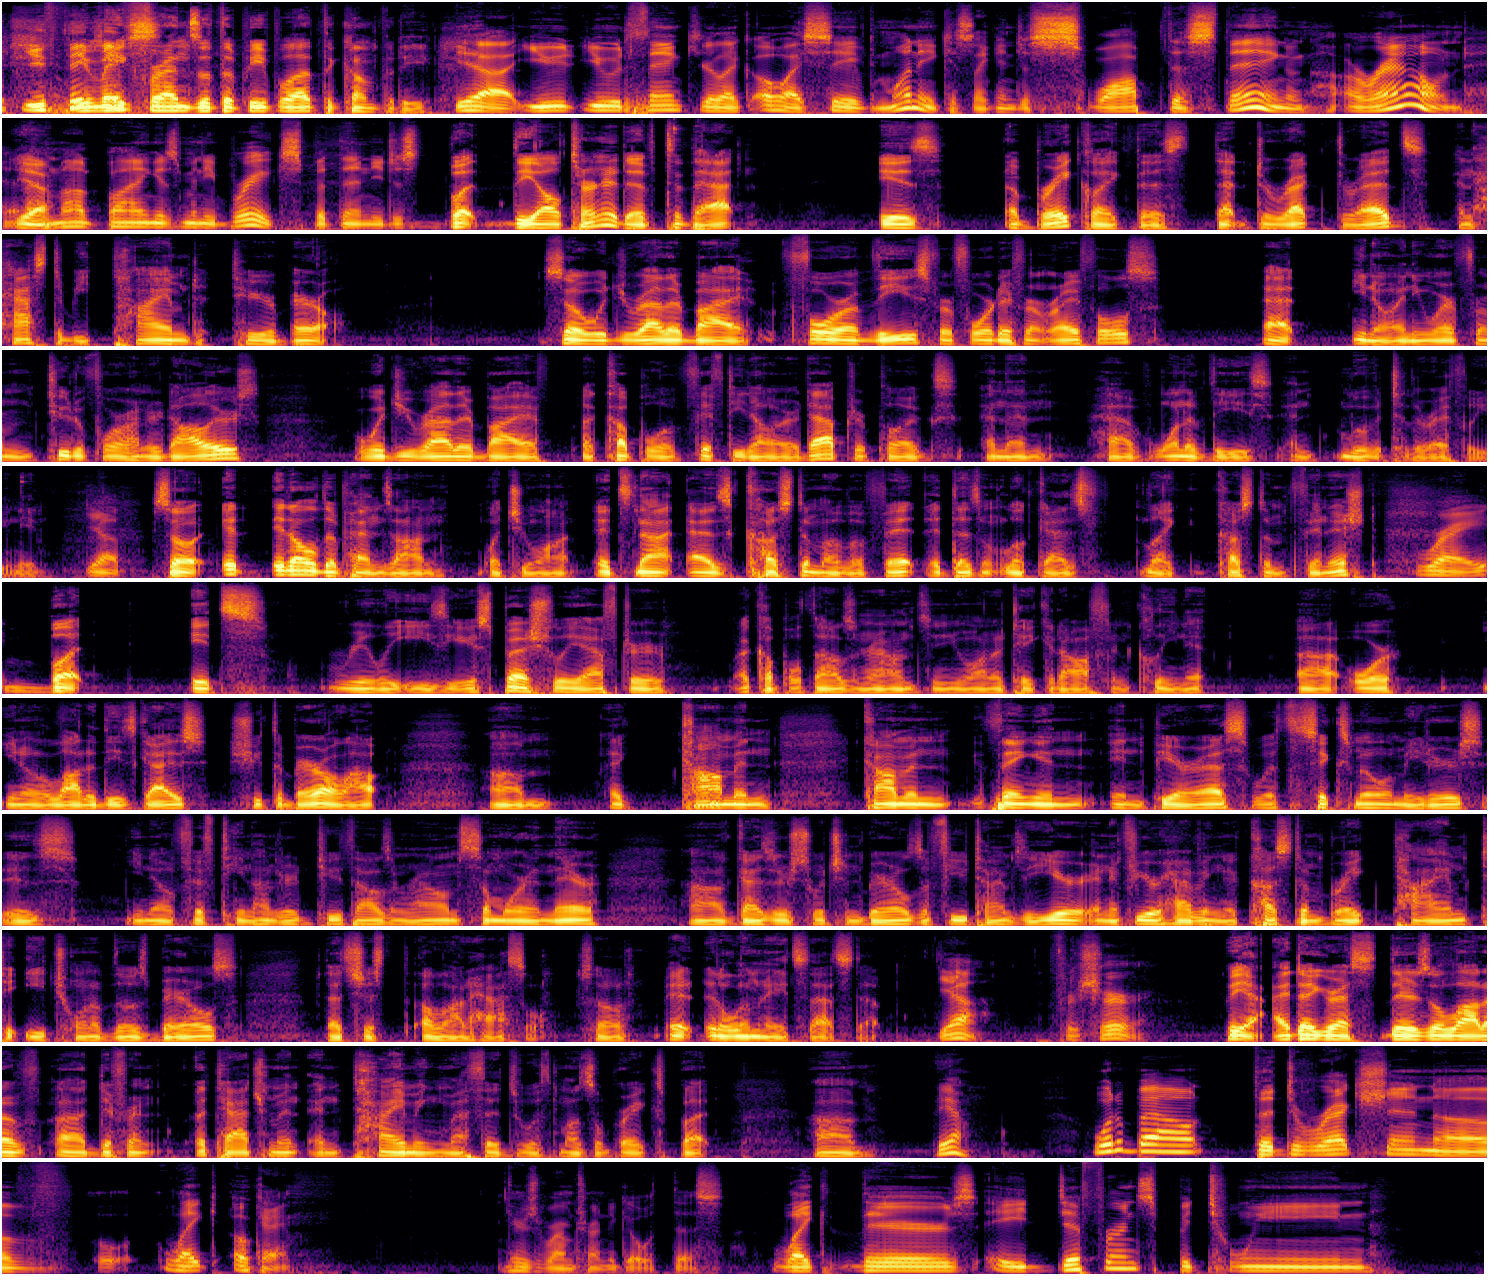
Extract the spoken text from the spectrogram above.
you think you make friends with the people at the company. Yeah, you you would think you're like, oh, I saved money because I can just swap this thing around, and Yeah. I'm not buying as many brakes. But then you just But the alternative to that is a brake like this that direct threads and has to be timed to your barrel. So would you rather buy four of these for four different rifles at, you know, anywhere from two to four hundred dollars? Or would you rather buy a, a couple of fifty dollar adapter plugs and then have one of these and move it to the rifle you need? yeah, So it, it all depends on what you want. It's not as custom of a fit. It doesn't look as like custom finished right. but it's really easy, especially after a couple thousand rounds and you want to take it off and clean it. Uh, or, you know, a lot of these guys shoot the barrel out. Um, a common common thing in, in PRS with six millimeters is, you know, 1,500, 2,000 rounds, somewhere in there. Uh, guys are switching barrels a few times a year. And if you're having a custom brake timed to each one of those barrels, that's just a lot of hassle. So it, it eliminates that step. Yeah, for sure. But yeah, I digress. There's a lot of uh, different attachment and timing methods with muzzle brakes, but um, yeah, What about the direction of like okay. Here's where I'm trying to go with this. Like there's a difference between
